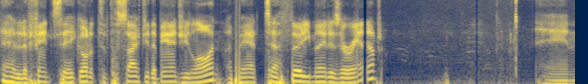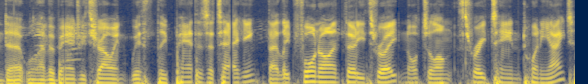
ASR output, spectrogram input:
And the defence there got it to the safety of the boundary line, about uh, 30 metres around. And uh, we'll have a boundary throw in with the Panthers attacking. They lead 4 9 33, North Geelong 3 10 28.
